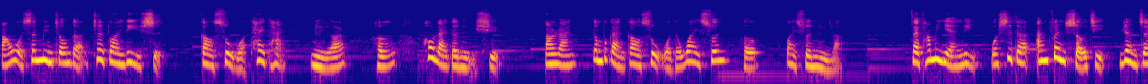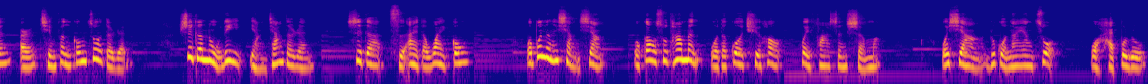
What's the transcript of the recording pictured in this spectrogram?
把我生命中的这段历史告诉我太太、女儿和后来的女婿，当然更不敢告诉我的外孙和外孙女了。在他们眼里，我是个安分守己、认真而勤奋工作的人，是个努力养家的人，是个慈爱的外公。我不能想象，我告诉他们我的过去后会发生什么。我想，如果那样做，我还不如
